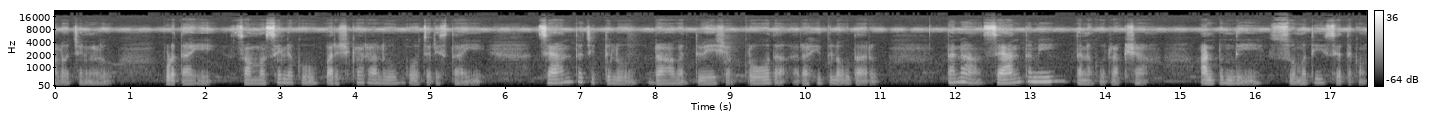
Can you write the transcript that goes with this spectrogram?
ఆలోచనలు పుడతాయి. సమస్యలకు పరిష్కారాలు గోచరిస్తాయి. శాంత చిత్తులు రాగద్వేష క్రోధ రహితులవుతారు. తన శాంతమే తనకు రక్ష అంటుంది సుమతి శతకం.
